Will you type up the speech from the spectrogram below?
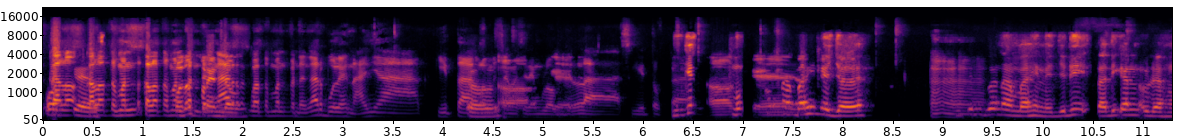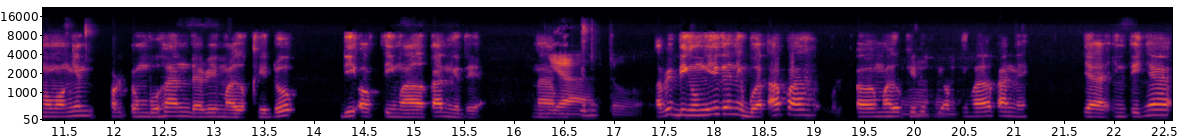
kalau kalau teman kalau teman pendengar kalau teman pendengar boleh nanya kita Oh. kalau misalnya masih ada yang belum jelas gitu kan. mungkin Oke. mungkin gua nambahin ya Jo ya Heeh. Mungkin gue nambahin ya jadi tadi kan udah ngomongin pertumbuhan dari makhluk hidup dioptimalkan gitu ya nah Iya, mungkin tuh. tapi bingung juga nih buat apa eh, makhluk hidup Mhm. dioptimalkan nih ya intinya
